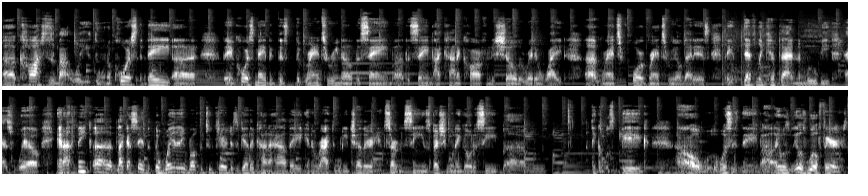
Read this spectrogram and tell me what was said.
uh, cautious about what he's doing. Of course, they uh, they of course made the, the, the Gran Torino the same uh, the same iconic car from the show, the red and white uh, Gran Ford Gran Torino. That is, they definitely kept that in the movie as well. And I think, uh, like I said, the way they wrote the two characters together, kind of how they interacted with each other in certain scenes, especially when they go to see um, I think it was Big. Oh, what's his name? Uh, it was it was Will Ferrell's,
